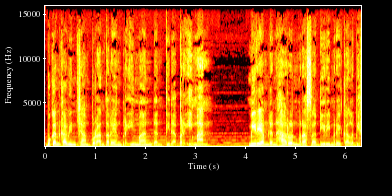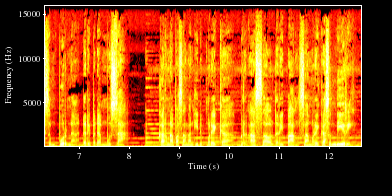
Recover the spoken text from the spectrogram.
bukan kawin campur antara yang beriman dan tidak beriman. Miriam dan Harun merasa diri mereka lebih sempurna daripada Musa, karena pasangan hidup mereka berasal dari bangsa mereka sendiri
